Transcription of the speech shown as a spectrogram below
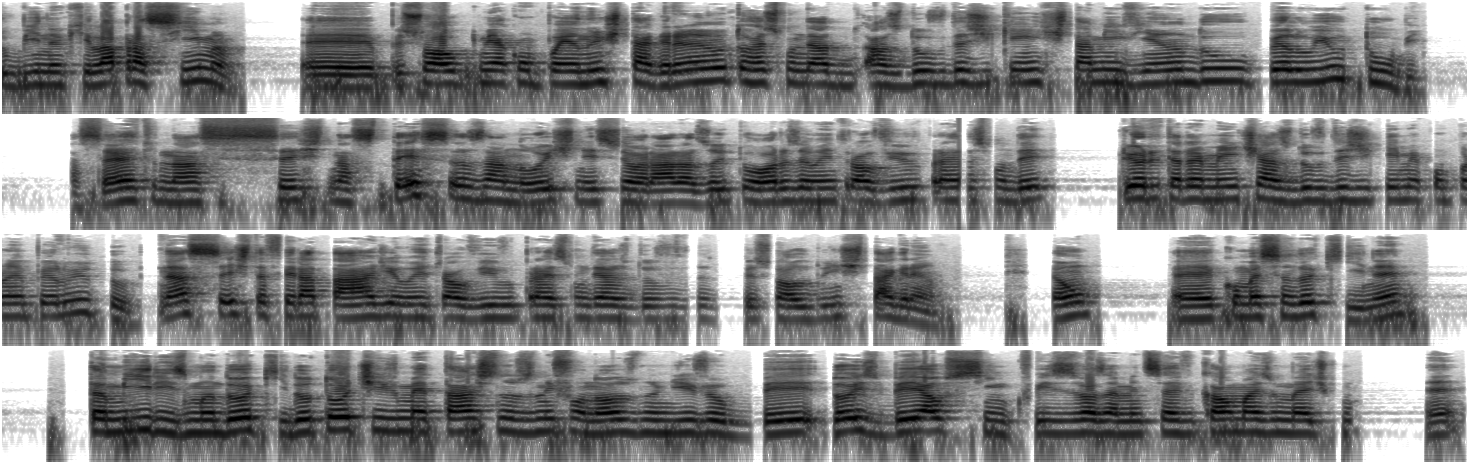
Subindo aqui lá para cima, é, pessoal que me acompanha no Instagram, eu estou respondendo as dúvidas de quem está me enviando pelo YouTube. Tá certo? Nas, nas terças à noite, nesse horário, às 8 horas, eu entro ao vivo para responder prioritariamente as dúvidas de quem me acompanha pelo YouTube. Na sexta-feira à tarde eu entro ao vivo para responder as dúvidas do pessoal do Instagram. Então, é, começando aqui, né? Tamires mandou aqui, doutor, tive metástase nos linfonodos no nível B, 2B ao 5, fiz esvaziamento cervical, mas o médico, né?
